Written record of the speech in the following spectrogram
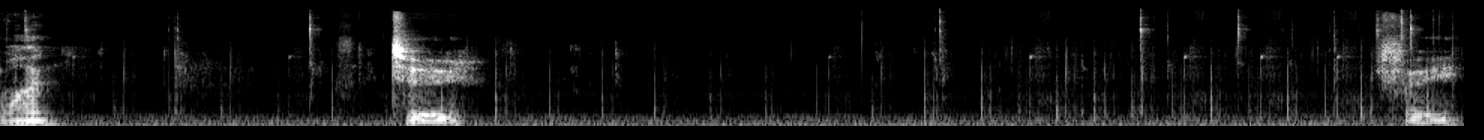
One, two, three.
